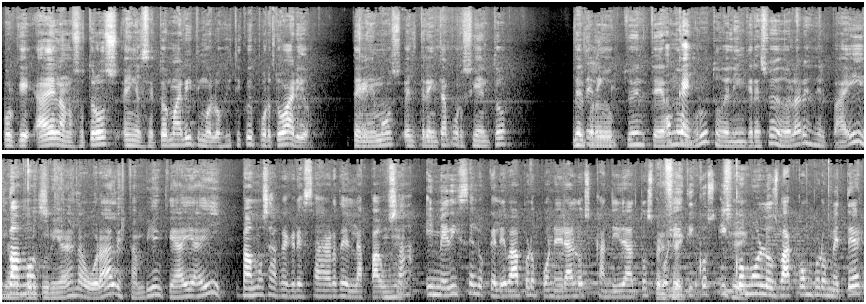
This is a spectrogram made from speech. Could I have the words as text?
Porque, Adela, nosotros en el sector marítimo, logístico y portuario tenemos el 30% del, Producto Interno Bruto, del ingreso de dólares del país, las oportunidades laborales también que hay ahí. Vamos a regresar de la pausa y me dice lo que le va a proponer a los candidatos políticos y cómo los va a comprometer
